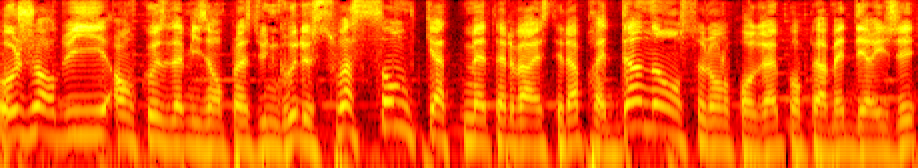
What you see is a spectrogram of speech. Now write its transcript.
aujourd'hui en cause de la mise en place d'une grue de 64 mètres. Elle va rester là près d'un an selon le progrès pour permettre d'ériger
